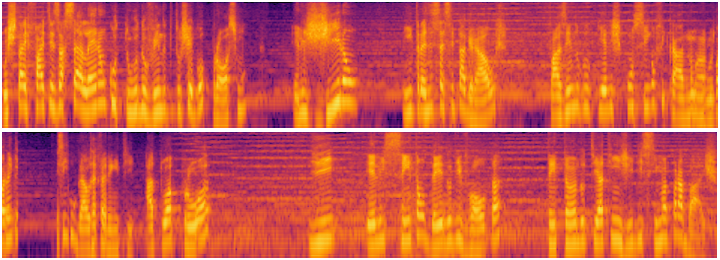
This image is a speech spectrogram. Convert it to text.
Os TIE Fighters aceleram com tudo, vendo que tu chegou próximo. Eles giram em 360 graus, fazendo com que eles consigam ficar num ângulo de 45 graus referente à tua proa. E eles sentam o dedo de volta, tentando te atingir de cima para baixo.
